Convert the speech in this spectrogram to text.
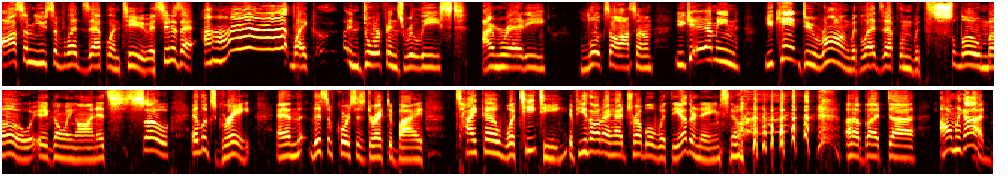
Awesome use of Led Zeppelin, too. As soon as that, ah, like, endorphins released, I'm ready. Looks awesome. You can, I mean, you can't do wrong with Led Zeppelin with slow mo going on. It's so it looks great. And this, of course, is directed by Taika Waititi. If you thought I had trouble with the other names, no. uh, but uh, oh my god,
